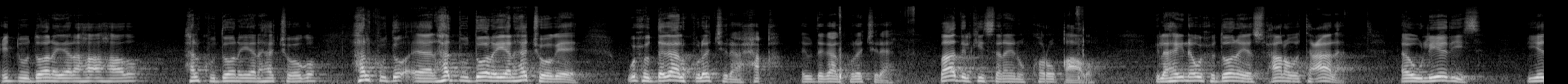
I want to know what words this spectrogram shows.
cidduu doonayana ha ahaado halkuu doonayana ha joogo halkuu hadduu doonayana ha jooge wuxuu dagaal kula jiraa xaqa ayuu dagaal kula jiraa. Baadilkiisana inuu kor u qaado. Ilaahayna wuxuu doonayaa subxaana wa tacaala awliyadiisa iyo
